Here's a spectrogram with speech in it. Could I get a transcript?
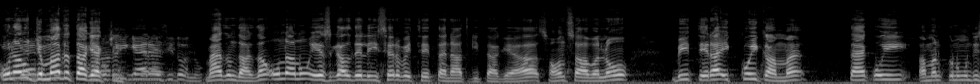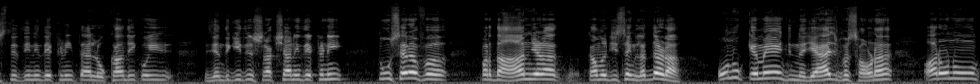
ਉਹਨਾਂ ਨੂੰ ਜਿੰਮਾ ਦਿੱਤਾ ਗਿਆ ਐਕਚੁਅਲੀ ਕਹਿ ਰਹੇ ਸੀ ਤੁਹਾਨੂੰ? ਮੈਂ ਤੁਹਾਨੂੰ ਦੱਸਦਾ ਉਹਨਾਂ ਨੂੰ ਇਸ ਗੱਲ ਦੇ ਲਈ ਸਿਰਫ ਇੱਥੇ ਤਾਇਨਾਤ ਕੀਤਾ ਗਿਆ ਸੌਨ ਸਾਹਿਬ ਵੱਲੋਂ ਵੀ ਤੇਰਾ ਇੱਕੋ ਹੀ ਕੰਮ ਹੈ ਤੈਂ ਕੋਈ ਅਮਨ ਕਾਨੂੰਨ ਦੀ ਸਥਿਤੀ ਨਹੀਂ ਦੇਖਣੀ ਤੈਂ ਲੋਕਾਂ ਦੀ ਕੋਈ ਜ਼ਿੰਦਗੀ ਦੀ ਸੁਰੱਖਿਆ ਨਹੀਂ ਦੇਖਣੀ ਤੂੰ ਸਿਰਫ ਪ੍ਰਧਾਨ ਜਿਹੜਾ ਕਮਲਜੀਤ ਸਿੰਘ ਲੱਦੜ ਆ ਉਹਨੂੰ ਕਿਵੇਂ ਨਜਾਇਜ਼ ਫਸਾਉਣਾ ਔਰ ਉਹਨੂੰ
